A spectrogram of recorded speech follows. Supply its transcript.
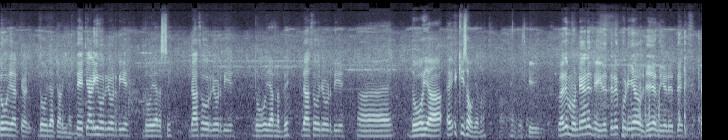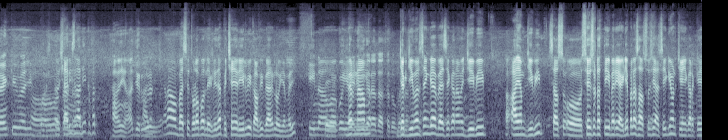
2040 2040 ਹਾਂਜੀ। ਤੇ 40 ਹੋਰ ਜੋੜ ਦਈਏ। 2080 10 ਹੋਰ ਜੋੜ ਦਈਏ। 2090 10 ਹੋਰ ਜੋੜ ਦਈਏ। ਅ 2000 ਅ, 2100 ਹੋ ਗਿਆ ਆਪਣਾ। ਠੀਕ ਵੈਸੇ ਮੁੰਡਿਆਂ ਨੇ ਸਹੀ ਦਿੱਤੇ ਨੇ ਕੁੜੀਆਂ ਉਲਝ ਜਾਂਦੀਆਂ ਨੇ ਇੱਥੇ। ਥੈਂਕ ਯੂ ਭਾਜੀ। ਸ਼ਾਇਰੀ ਸੁਣਾ ਦਈਏ ਕਿ ਫਿਰ। ਹਾਂਜੀ ਹਾਂ ਜ਼ਰੂਰ। ਹੈ ਨਾ ਵੈਸੇ ਥੋੜਾ ਬਹੁਤ ਲਿਖ ਲਈਦਾ ਪਿੱਛੇ ਰੀਲ ਵੀ ਕਾਫੀ ਵਾਇਰਲ ਹੋਈ ਹੈ ਮੇਰੀ। ਕੀ ਨਾਮ ਆ ਕੋਈ ਮੇਰਾ ਆਈਡੀ ਨਾਮ ਵਗੈਰਾ ਦੱਸ ਦਿਓ ਜਗਜੀਵਨ ਸਿੰਘ ਹੈ ਵੈਸੇ ਕਾ ਨਾਮ ਹੈ ਜੀਬੀ ਆਈ ਐਮ ਜੀਬੀ 638 ਮੇਰੀ ਆਈਡੀ ਪਹਿਲਾਂ 786 ਸੀਗੀ ਹੁਣ ਚੇਂਜ ਕਰਕੇ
